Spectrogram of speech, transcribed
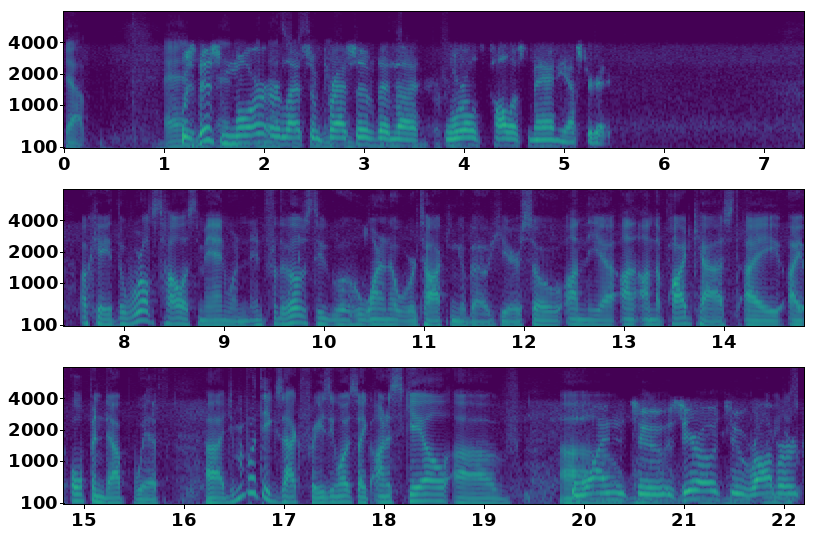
yeah. And- Was this and- more and or less just the way impressive than the world's tallest man yesterday? Okay, the world's tallest man one, and for those who, who want to know what we're talking about here, so on the uh, on, on the podcast, I I opened up with. Uh, do you remember what the exact phrasing was? Like on a scale of uh, One to zero to Robert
